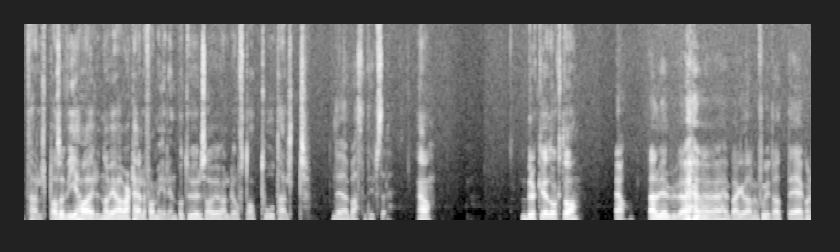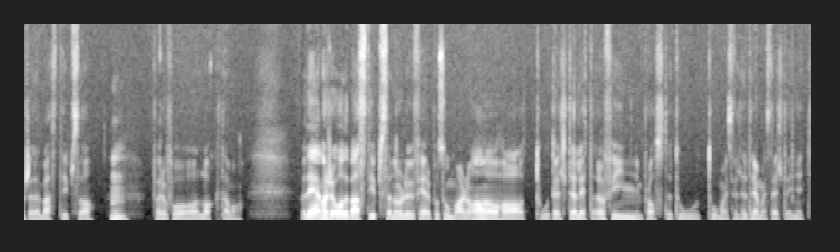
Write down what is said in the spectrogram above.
telt. Altså vi har, Når vi har vært hele familien på tur, så har vi veldig ofte hatt to telt. Det er det beste tipset. Ja. Bruker dere det òg? Ja. Eller vi begge dem funnet ut at det er kanskje det beste tipset Mm. for å få lagt dem òg. Det er kanskje òg det beste tipset når du drar på sommeren òg, å ha to telt. Det er lettere å finne plass til to tomannstelt eller tremannstelt enn et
